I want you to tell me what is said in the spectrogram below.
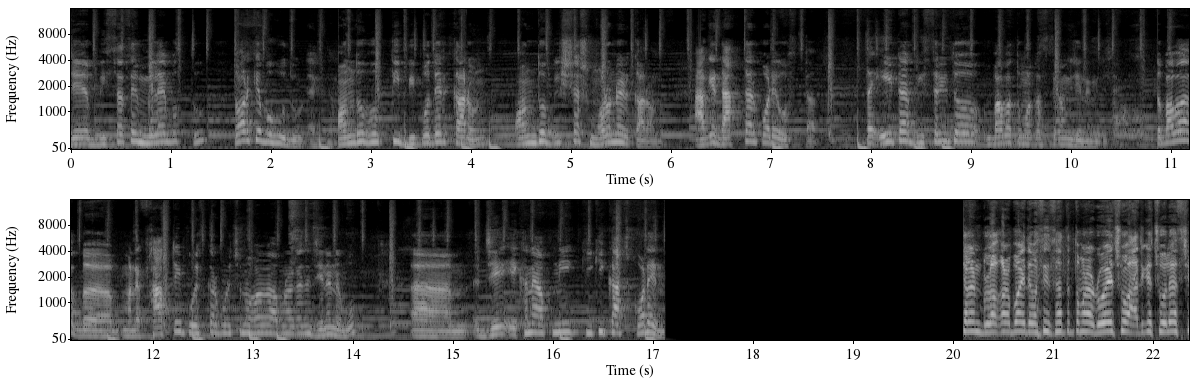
যে বিশ্বাসের মিলাই বস্তু তর্কে বহুদূর দূর। অন্ধভক্তি বিপদের কারণ অন্ধবিশ্বাস মরণের কারণ। আগে ডাক্তার পরে ওস্তাদ। তা এইটা বিস্তারিত বাবা তোমার কাছ থেকে আমি জেনে নিতে চাই। তো বাবা মানে ফার্স্টেই পরিষ্কার পরিচ্ছন্নভাবে আপনার কাছে জেনে নেব যে এখানে আপনি কি কি কাজ করেন? চ্যানেল ব্লগার বয় দেবাসীর সাথে তোমরা রয়েছো। আজকে চলে আসছি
